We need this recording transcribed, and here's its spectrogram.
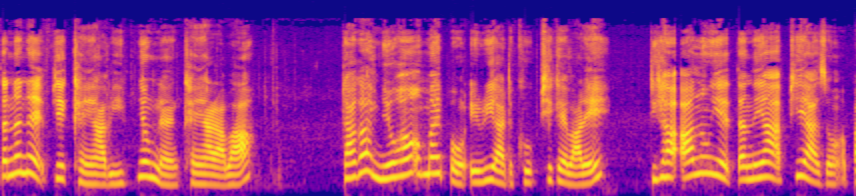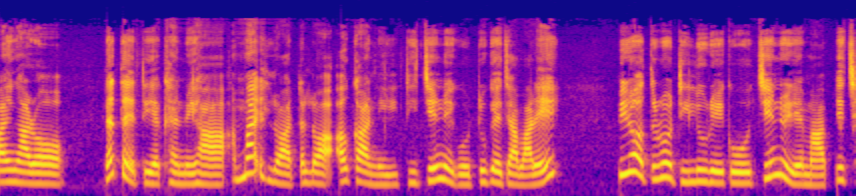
တနက်နဲ့ပြစ်ခံရပြီးမြုပ်နှံခံရတာပါဒါကမြို့ဟောင်းအမိုက်ပုံ area တစ်ခုဖြစ်ခဲ့ပါတယ်ဒီဟာအားလုံးရဲ့တန်တရားအဖြစ်အဆုံးအပိုင်းကတော့လက်သည်တရခန်တွေဟာအမိုက်အလွှာတလွှာအောက်ကနေဒီကျင်းတွေကိုတူးခဲ့ကြပါတယ်ပြီးတော့သူတို့ဒီလူတွေကိုကျင်းတွေထဲမှာပစ်ချ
